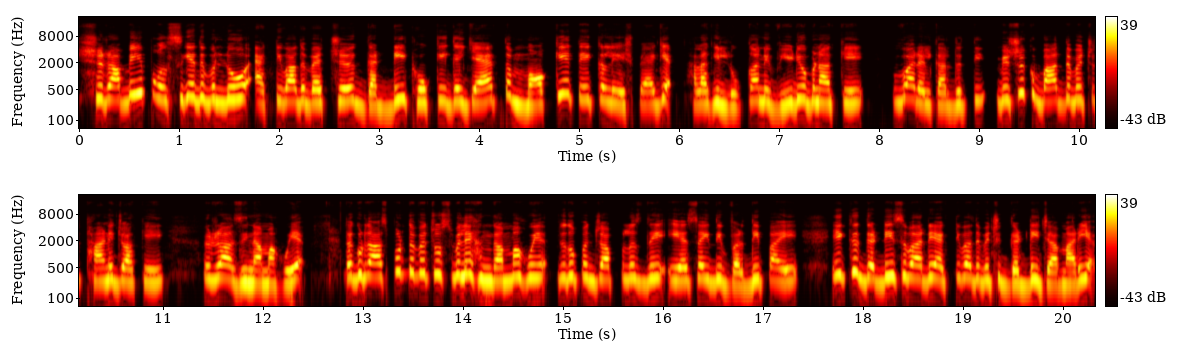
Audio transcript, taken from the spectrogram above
ਸ਼ਰਾਬੀ ਪੁਲਸੀਏ ਦੇ ਵੱਲੋਂ ਐਕਟਿਵਾ ਦੇ ਵਿੱਚ ਗੱਡੀ ਠੋਕੀ ਗਈ ਹੈ ਤਾਂ ਮੌਕੇ ਤੇ ਕਲੇਸ਼ ਪੈ ਗਿਆ। ਹਾਲਾਂਕਿ ਲੋਕਾਂ ਨੇ ਵੀਡੀਓ ਬਣਾ ਕੇ ਵਾਇਰਲ ਕਰ ਦਿੱਤੀ। ਬੇਸ਼ੱਕ ਬਾਅਦ ਦੇ ਵਿੱਚ ਥਾਣੇ ਜਾ ਕੇ ਰਾਜ਼ੀਨਾਮਾ ਹੋਇਆ। ਤਾਂ ਗੁਰਦਾਸਪੁਰ ਦੇ ਵਿੱਚ ਉਸ ਵੇਲੇ ਹੰਗਾਮਾ ਹੋਇਆ, ਜਦੋਂ ਪੰਜਾਬ ਪੁਲਿਸ ਦੇ ਏਐਸਆਈ ਦੀ ਵਰਦੀ ਪਾਏ। ਇੱਕ ਗੱਡੀ ਸਵਾਰ ਨੇ ਐਕਟਿਵਾ ਦੇ ਵਿੱਚ ਗੱਡੀ ਜਾ ਮਾਰੀ ਹੈ।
